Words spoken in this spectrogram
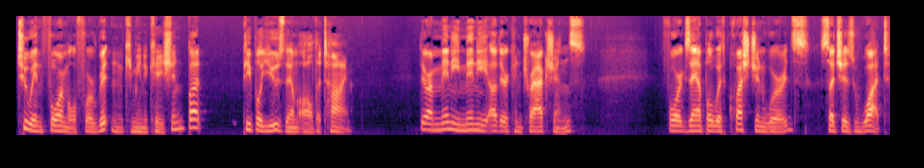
too informal for written communication, but people use them all the time. There are many, many other contractions. For example, with question words, such as what,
